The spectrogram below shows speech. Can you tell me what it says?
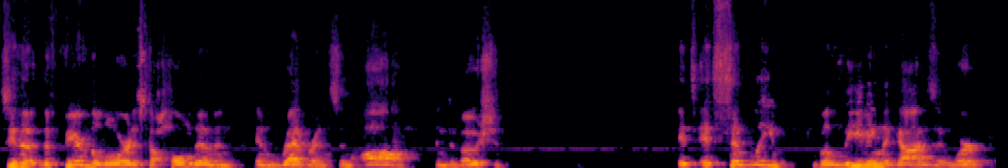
See, the, the fear of the Lord is to hold him in, in reverence and awe and devotion. It's, it's simply believing that God is at work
